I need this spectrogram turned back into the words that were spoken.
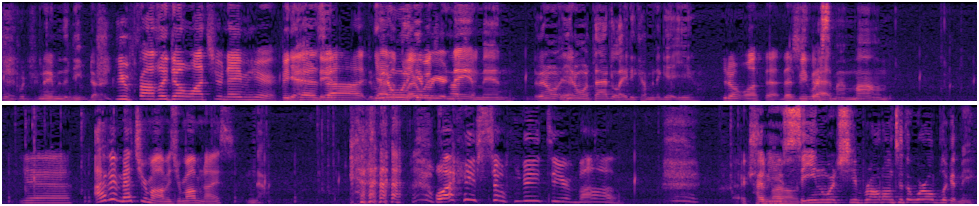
We'll put your name in the deep dark. You probably don't want your name here because yeah, uh, we yeah, don't want to give her your name, man. We don't. Yeah. You don't want that lady coming to get you. You don't want that. That'd She's be worse bad. than my mom. Yeah. I haven't met your mom. Is your mom nice? No. Why are you so mean to your mom? Actually, Have you seen what she brought onto the world? Look at me.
